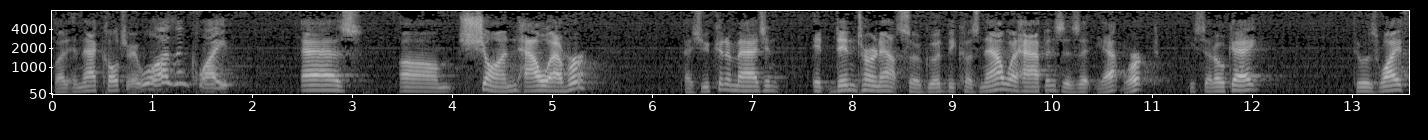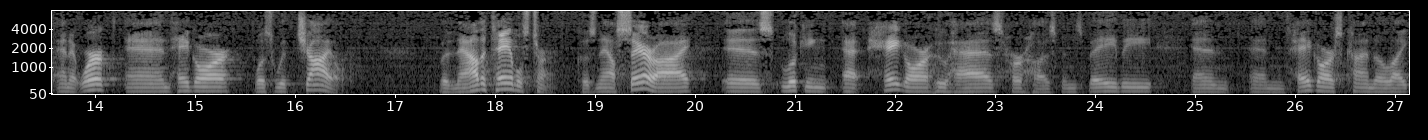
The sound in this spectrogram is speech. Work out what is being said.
But in that culture, it wasn't quite as um, shunned. However, as you can imagine, it didn't turn out so good because now what happens is that, yeah, it worked. He said, okay, to his wife, and it worked, and Hagar was with child. But now the tables turn because now Sarai is looking at Hagar, who has her husband's baby, and and Hagar's kind of like,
